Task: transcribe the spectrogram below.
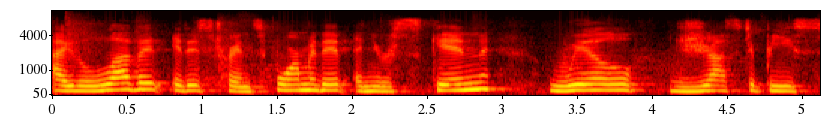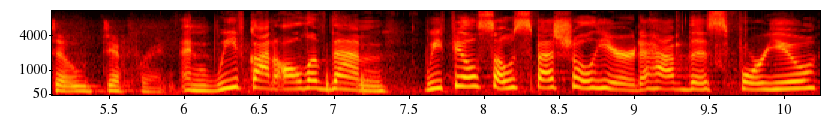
I love it. It is transformative and your skin will just be so different. And we've got all of them. We feel so special here to have this for you.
